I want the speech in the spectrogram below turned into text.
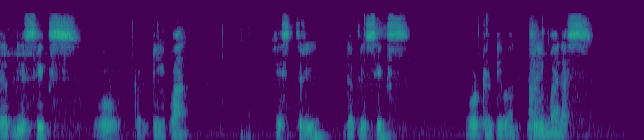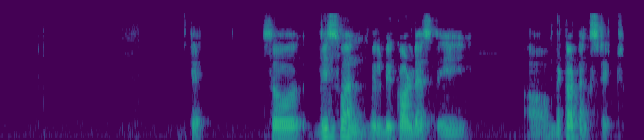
W6 O21 S3 W6 O21 3 minus. Okay. So this one will be called as the uh, metatungstate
